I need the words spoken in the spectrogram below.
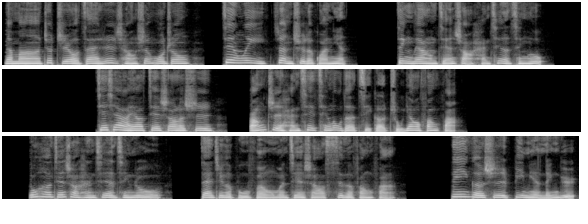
那么就只有在日常生活中建立正确的观念，尽量减少寒气的侵入。接下来要介绍的是防止寒气侵入的几个主要方法。如何减少寒气的侵入？在这个部分，我们介绍四个方法。第一个是避免淋雨。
